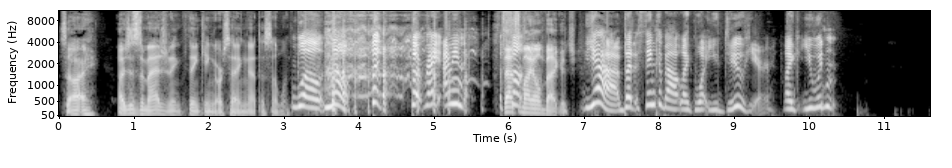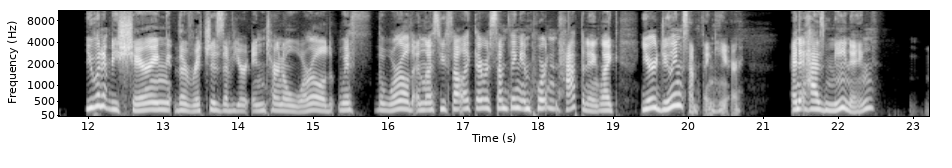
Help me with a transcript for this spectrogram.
Sorry. I was just imagining thinking or saying that to someone. well no but but right i mean That's fu- my own baggage. Yeah, but think about like what you do here. Like you wouldn't you wouldn't be sharing the riches of your internal world with the world unless you felt like there was something important happening. Like you're doing something here and it has meaning. Mm-hmm.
